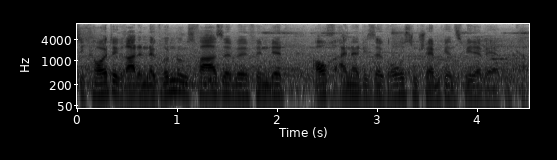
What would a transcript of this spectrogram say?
sich heute gerade in der Gründungsphase befindet, auch einer dieser großen Champions wieder werden kann.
